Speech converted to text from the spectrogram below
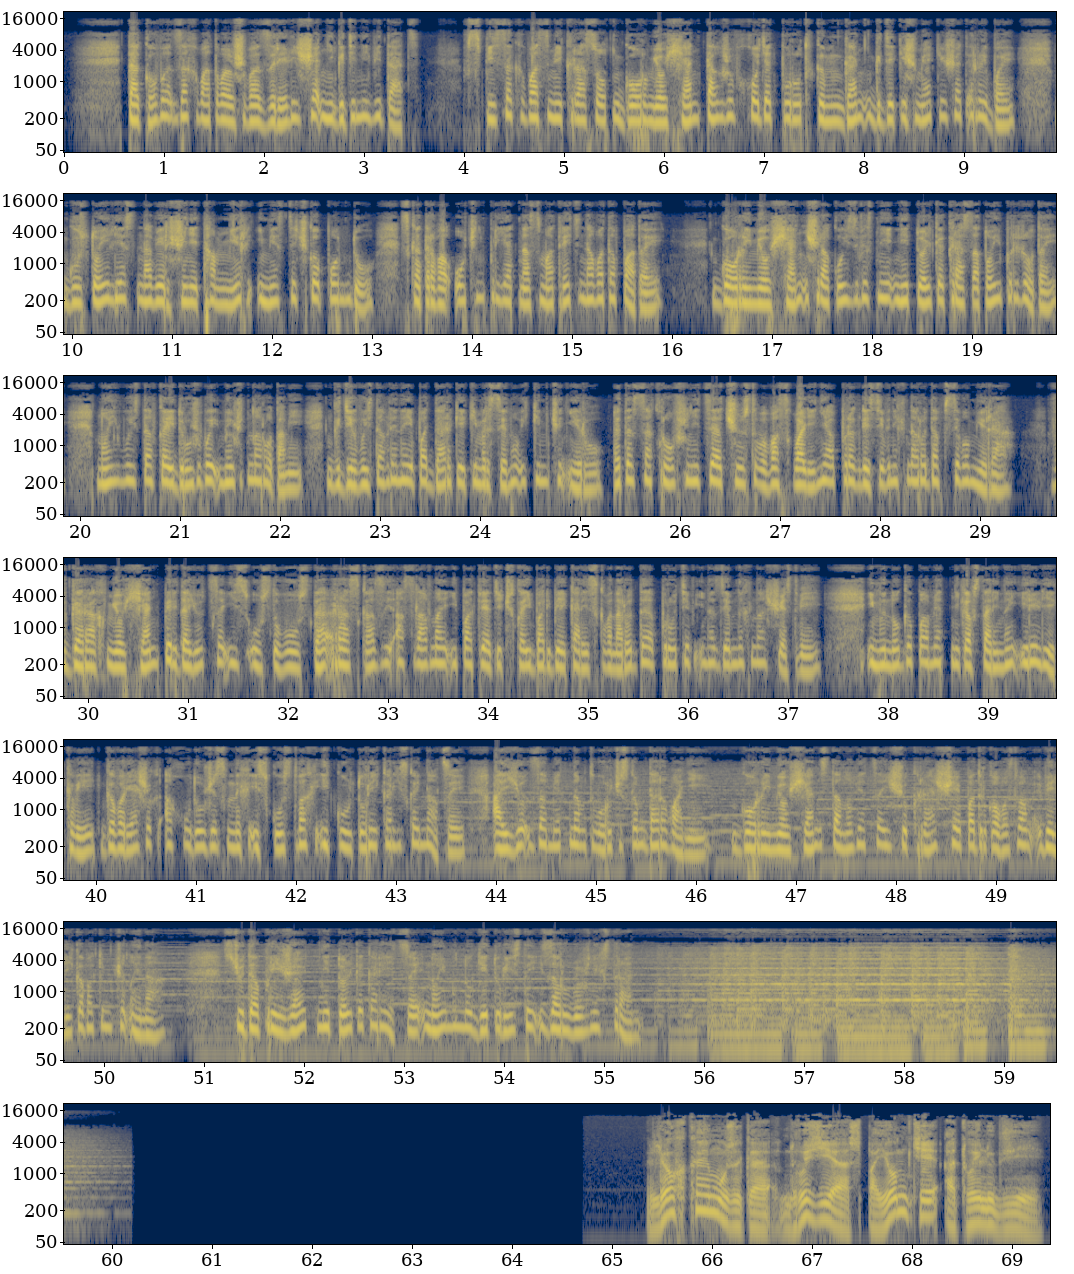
Такого захватывающего зрелища нигде не видать. В список восьми красот гор Мёхян также входят Пурут Кымгань, где кишмя кишат рыбы, густой лес на вершине Таммир и местечко Понду, с которого очень приятно смотреть на водопады. Горы Мёхян широко известны не только красотой и природой, но и выставкой дружбы между народами, где выставлены подарки Ким Ир Сену и Ким Чен Иру. Это сокровищница чувств восхваления прогрессивных народов всего мира. В горах Мёхян передаются из уст в уста рассказы о славной и патриотической борьбе корейского народа против иноземных нашествий и много памятников старины и реликвий, говорящих о художественных искусствах и культуре корейской нации, о ее заметном творческом даровании. Горы Мёхян становятся еще краше под руководством великого Ким Чен Ына. Сюда приезжают не только корейцы, но и многие туристы из зарубежных стран. Легкая музыка. Друзья, споемте о той любви.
